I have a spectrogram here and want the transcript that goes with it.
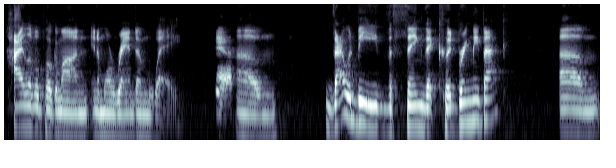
high level Pokemon in a more random way. Yeah. Um, that would be the thing that could bring me back. Um,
